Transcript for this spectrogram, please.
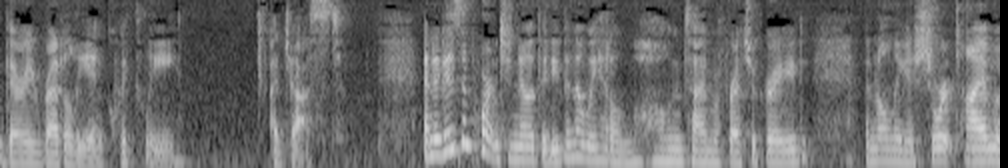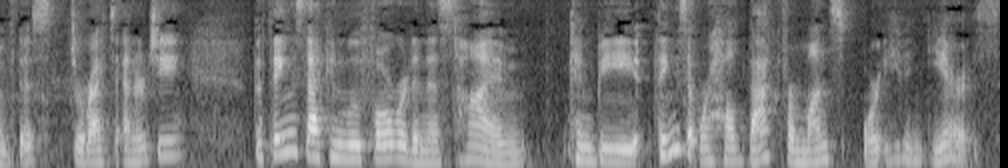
very readily and quickly adjust. And it is important to note that even though we had a long time of retrograde and only a short time of this direct energy, the things that can move forward in this time can be things that were held back for months or even years.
